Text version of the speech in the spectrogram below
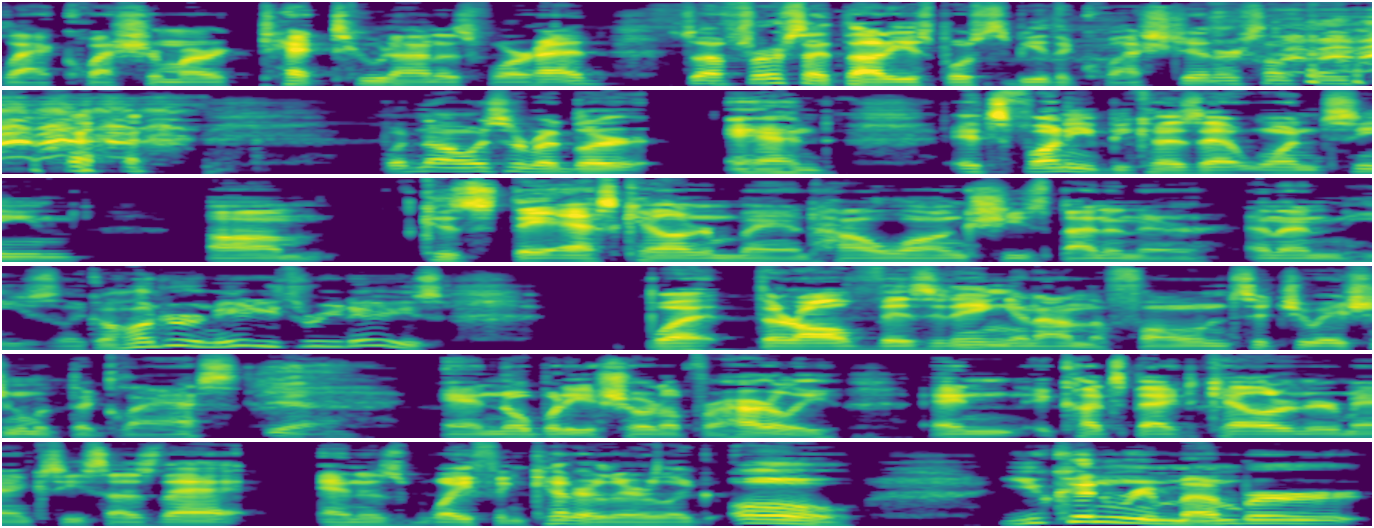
black question mark tattooed on his forehead. So at first I thought he was supposed to be the question or something. but no, it's a Riddler. And it's funny because at one scene, um, because they ask Calendar Man how long she's been in there, and then he's like 183 days. But they're all visiting and on the phone situation with the glass Yeah. and nobody has showed up for Harley. And it cuts back to Calendar Man because he says that, and his wife and kid are there, like, "Oh, you can remember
